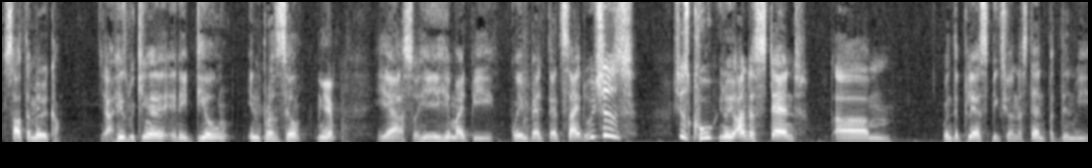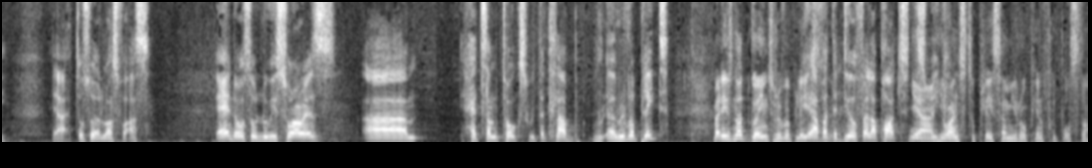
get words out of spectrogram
South America. Yeah, he's looking at a, at a deal in Brazil. Yep. Yeah, so he, he might be going back that side, which is which is cool. You know, you understand um, when the player speaks, you understand. But then we, yeah, it's also a loss for us. And also Luis Suarez um, had some talks with the club uh, River Plate. But he's not going to River Plate. Yeah, but the deal fell apart. this yeah, week. he wants to play some European football still,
